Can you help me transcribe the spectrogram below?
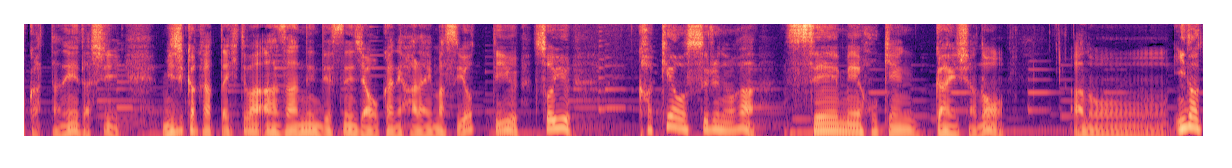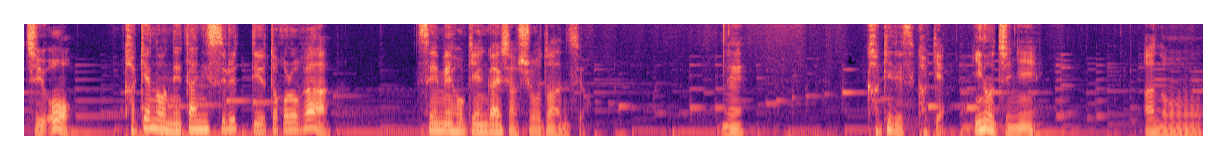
かったね、だし、短かった人は、ああ、残念ですね、じゃあお金払いますよっていう、そういう賭けをするのが生命保険会社の、あのー、命を賭けのネタにするっていうところが生命保険会社の仕事なんですよ。ね。賭けです、賭け。命に、あの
